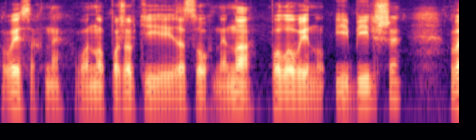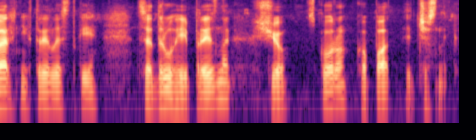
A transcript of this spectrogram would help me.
висохне, воно пожовтіє і засохне на половину і більше верхніх три листки. Це другий признак, що скоро копати чесник.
